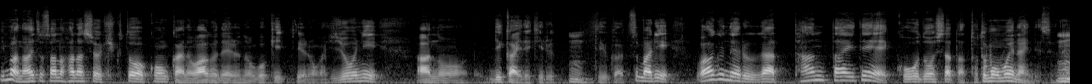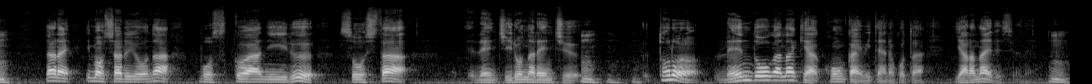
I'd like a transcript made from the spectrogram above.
うん、今内藤さんの話を聞くと今回のワグネルの動きっていうのが非常にあの理解できるっていうか、うん、つまりワグネルが単体で行動したとはとても思えないんですよね、うん、だから今おっしゃるようなモスクワにいるそうした連中いろんな連中との連動がなきゃ今回みたいなことはやらないですよね。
